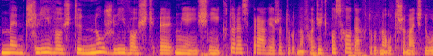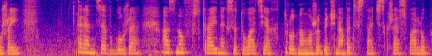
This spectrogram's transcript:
męczliwość czy nużliwość e, mięśni, które sprawia, że trudno wchodzić po schodach, trudno utrzymać dłużej ręce w górze, a znów w skrajnych sytuacjach trudno może być nawet wstać z krzesła lub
